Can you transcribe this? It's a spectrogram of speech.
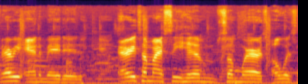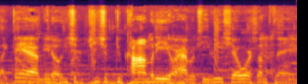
very animated. Every time I see him somewhere, it's always like, damn, you know, he should he should do comedy or have a TV show or something.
